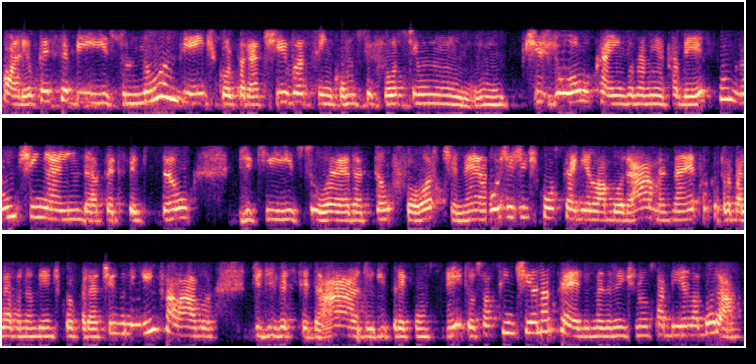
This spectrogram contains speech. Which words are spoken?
Olha, eu percebi isso no ambiente corporativo, assim, como se fosse um, um tijolo caindo na minha cabeça. Não tinha ainda a percepção de que isso era tão forte, né? Hoje a gente consegue elaborar, mas na época que eu trabalhava no ambiente corporativo, ninguém falava de diversidade, de preconceito, eu só sentia na pele, mas a gente não sabia elaborar.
